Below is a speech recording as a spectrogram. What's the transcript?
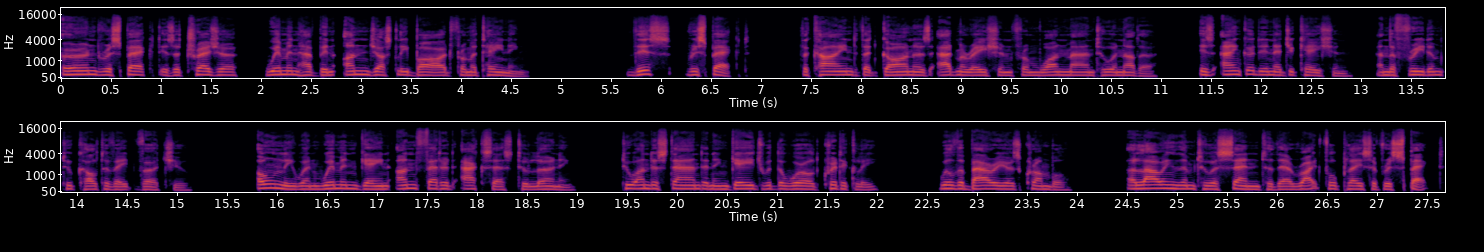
Earned respect is a treasure women have been unjustly barred from attaining. This respect, the kind that garners admiration from one man to another, is anchored in education and the freedom to cultivate virtue. Only when women gain unfettered access to learning, to understand and engage with the world critically, will the barriers crumble, allowing them to ascend to their rightful place of respect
